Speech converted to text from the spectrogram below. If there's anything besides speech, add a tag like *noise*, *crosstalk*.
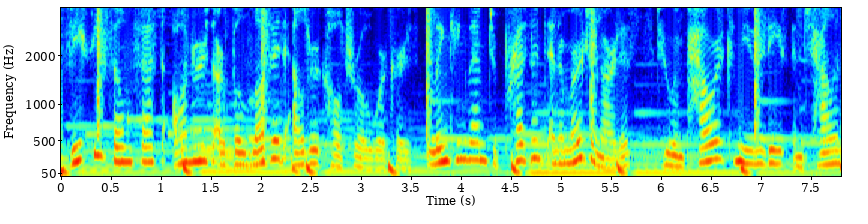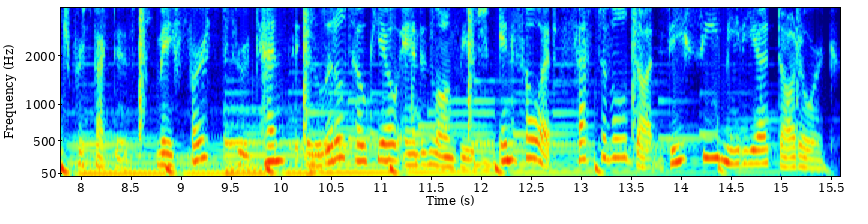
VC Film Fest honors our beloved elder cultural workers, linking them to present and emerging artists to empower communities and challenge perspectives. May 1st through 10th in Little Tokyo and in Long Beach. Info at festival.vcmedia.org.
